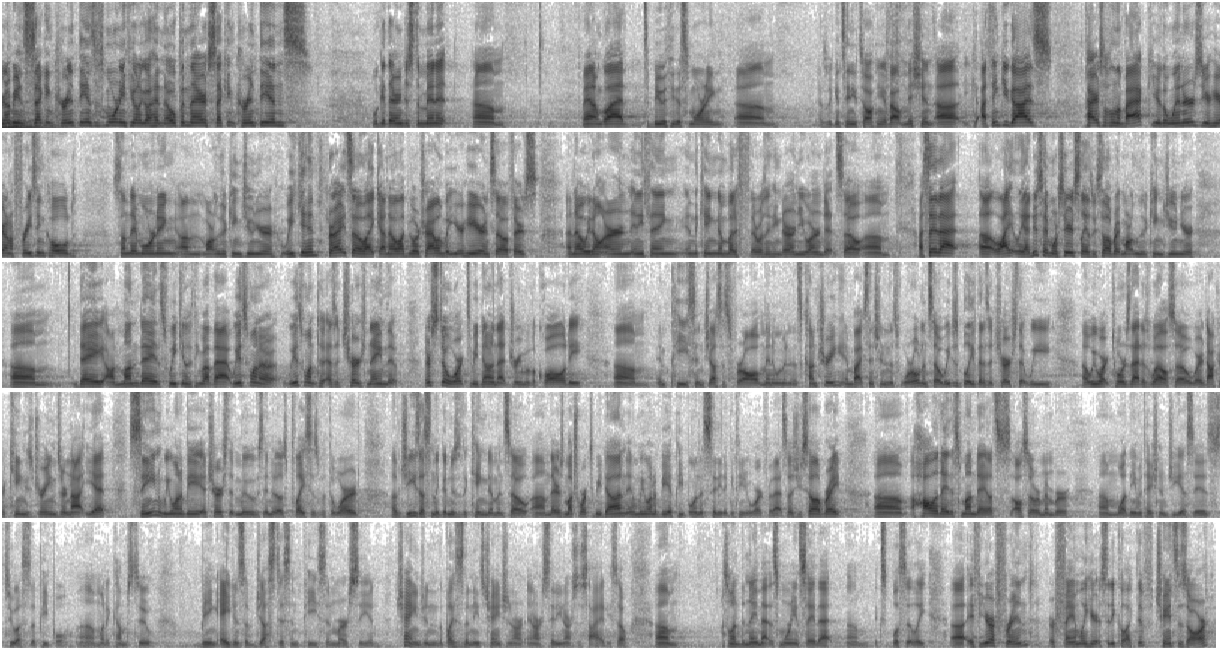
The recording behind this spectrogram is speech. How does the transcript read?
We're going to be in Second Corinthians this morning. If you want to go ahead and open there, Second Corinthians. We'll get there in just a minute. Um, man, I'm glad to be with you this morning um, as we continue talking about mission. Uh, I think you guys pat yourself on the back. You're the winners. You're here on a freezing cold Sunday morning on Martin Luther King Jr. weekend, right? So, like, I know a lot of people are traveling, but you're here, and so if there's, I know we don't earn anything in the kingdom, but if there was anything to earn, you earned it. So, um, I say that uh, lightly. I do say more seriously as we celebrate Martin Luther King Jr. Um, Day on Monday this weekend. We think about that. We just want to, we just want to, as a church, name that there's still work to be done in that dream of equality um, and peace and justice for all men and women in this country and by extension in this world. And so we just believe that as a church that we uh, we work towards that as well. So where Dr. King's dreams are not yet seen, we want to be a church that moves into those places with the word of Jesus and the good news of the kingdom. And so um, there's much work to be done, and we want to be a people in the city that continue to work for that. So as you celebrate um, a holiday this Monday, let's also remember. Um, what the invitation of Jesus is to us as a people um, when it comes to being agents of justice and peace and mercy and change in the places that needs change in our, in our city and our society. So um, just wanted to name that this morning and say that um, explicitly. Uh, if you're a friend or family here at City Collective, chances are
